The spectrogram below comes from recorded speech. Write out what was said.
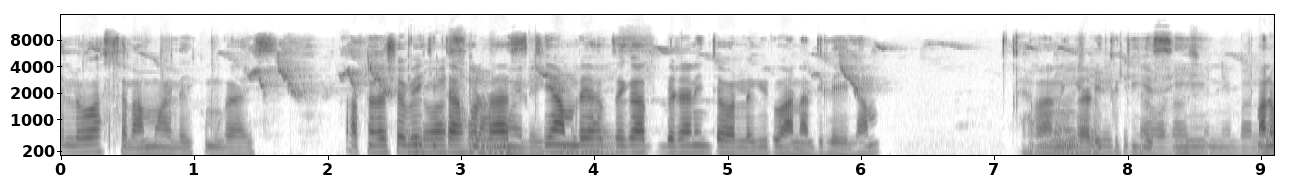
হ্যালো আসসালামু আলাইকুম গাইস আপনারা সবাই হরা আসসালামু আজকে আমরা এক. জায়গা বেড়ানি যাওয়ার লাগি রোয়ানা দিলাইলাম রানি গাড়ি তুটি গেছি। মানে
